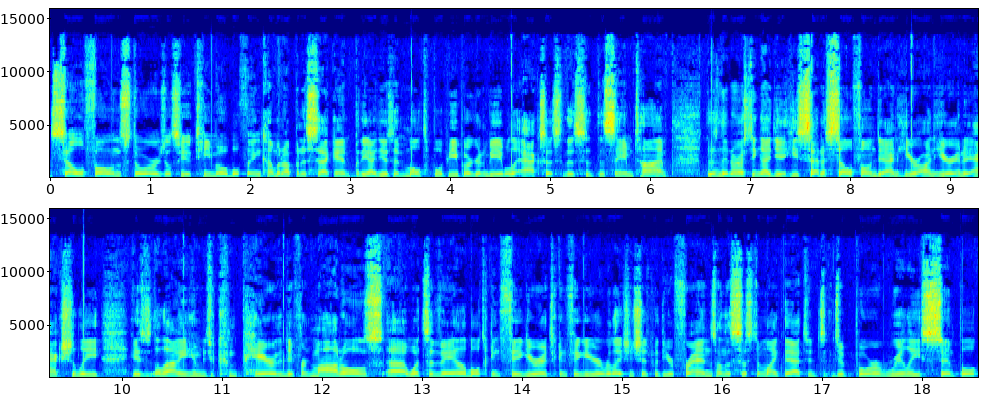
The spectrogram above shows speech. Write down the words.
cell phone stores. You'll see a T Mobile thing coming up in a second. But the idea is that multiple people are going to be able to access this at the same time. This is an interesting idea. He set a cell phone down here on here, and it actually is allowing him to compare the different models, uh, what's available to configure it, to configure your relationships with your friends on the system like that, to, to pour a really simple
